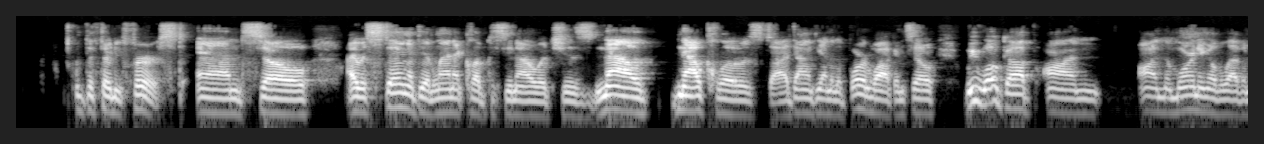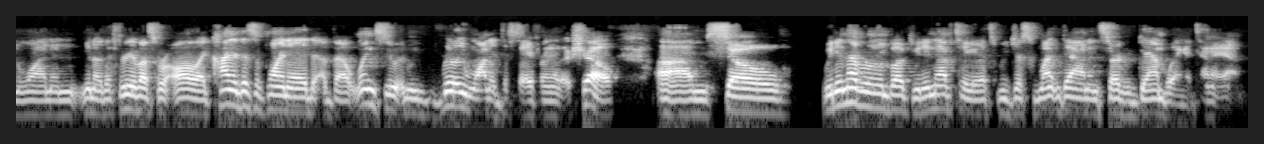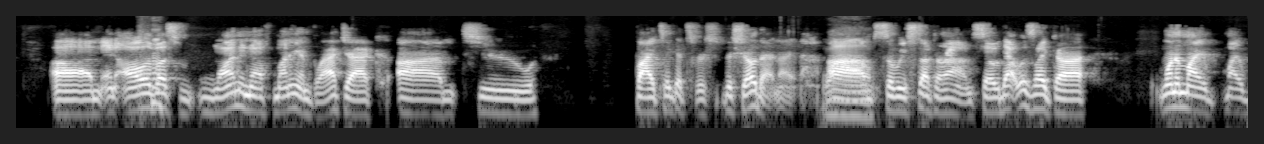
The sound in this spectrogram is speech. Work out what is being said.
the 31st, and so I was staying at the Atlantic Club Casino, which is now now closed uh, down at the end of the boardwalk. And so we woke up on on the morning of 11-1 and you know the three of us were all like kind of disappointed about wingsuit and we really wanted to stay for another show. Um, so we didn't have a room booked we didn't have tickets we just went down and started gambling at 10 a.m um, and all of us won enough money in blackjack um, to buy tickets for the show that night Wow. um, so we stuck around. So that was like uh, one of my my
